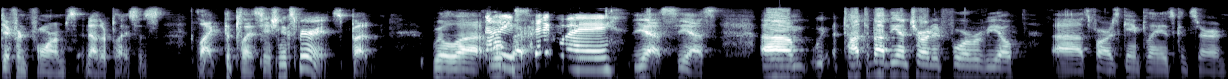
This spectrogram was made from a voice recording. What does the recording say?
different forms in other places, like the PlayStation Experience. But we'll, uh, Nice we'll segue. Yes, yes. Um, we talked about the Uncharted 4 reveal uh, as far as gameplay is concerned.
